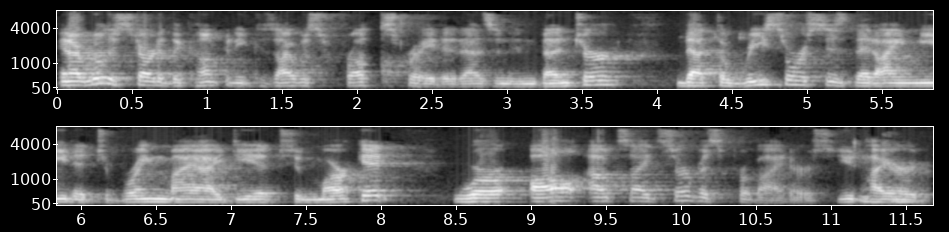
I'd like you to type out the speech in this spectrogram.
And I really started the company because I was frustrated as an inventor that the resources that I needed to bring my idea to market were all outside service providers. You'd mm-hmm. hire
